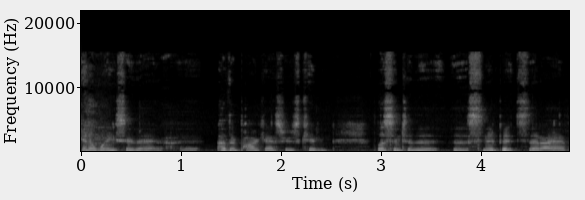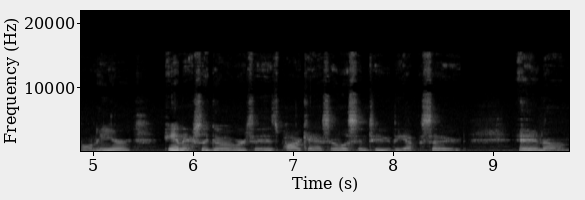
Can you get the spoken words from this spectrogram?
in a way so that uh, other podcasters can listen to the, the snippets that I have on here and actually go over to his podcast and listen to the episode and um,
